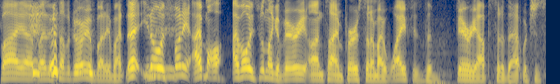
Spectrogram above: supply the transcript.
by uh, by the Salvadorian buddy of mine. You know, it's funny. I'm all, I've always been like a very on time person, and my wife is the very opposite of that, which is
